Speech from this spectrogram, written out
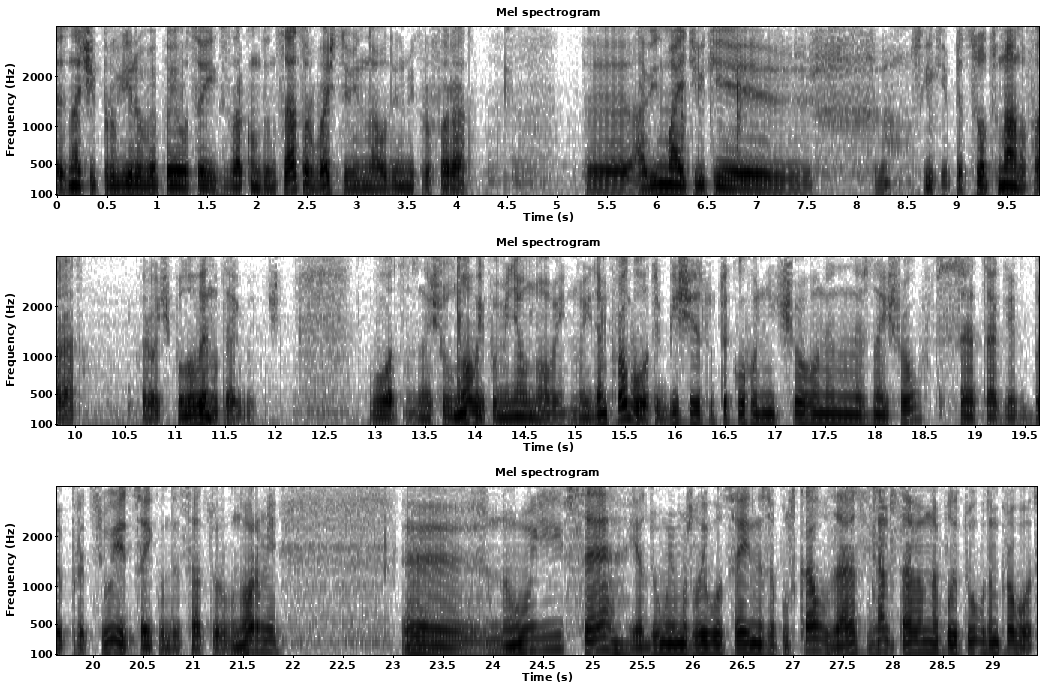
Е, Значить, провірив, випаяв цей X2 конденсатор, бачите, він на 1 мікрофарад. Е, А він має тільки е, скільки? 500 нанофарад. Коротше, половину так якби. От, знайшов новий, поміняв новий. Ну йдемо пробувати. Більше я тут такого нічого не, не знайшов. Все так якби працює. Цей конденсатор в нормі. Е, ну і все. Я думаю, можливо, цей не запускав. Зараз йдемо, ставимо на плиту, будемо пробувати.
